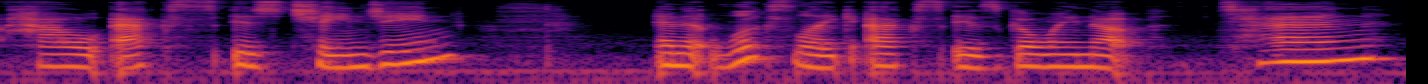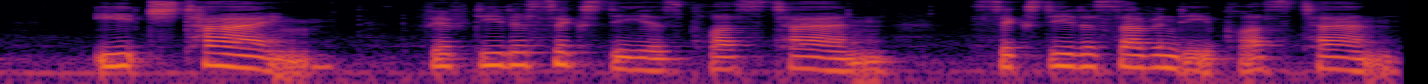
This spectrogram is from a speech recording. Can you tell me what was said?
how X is changing, and it looks like X is going up 10 each time. 50 to 60 is plus 10. 60 to 70 plus 10.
